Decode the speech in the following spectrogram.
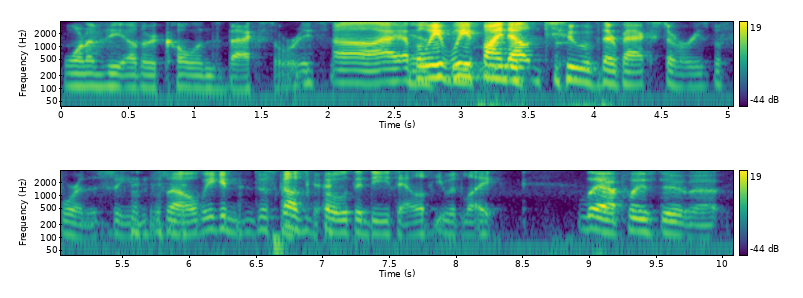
one of the other Cullen's backstories? Uh, I, I believe we find out two of their backstories before the scene, so we can discuss both in detail if you would like. Yeah, please do that.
